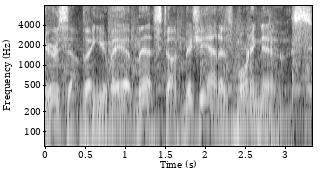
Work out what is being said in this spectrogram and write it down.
Here's something you may have missed on Michiana's Morning News.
